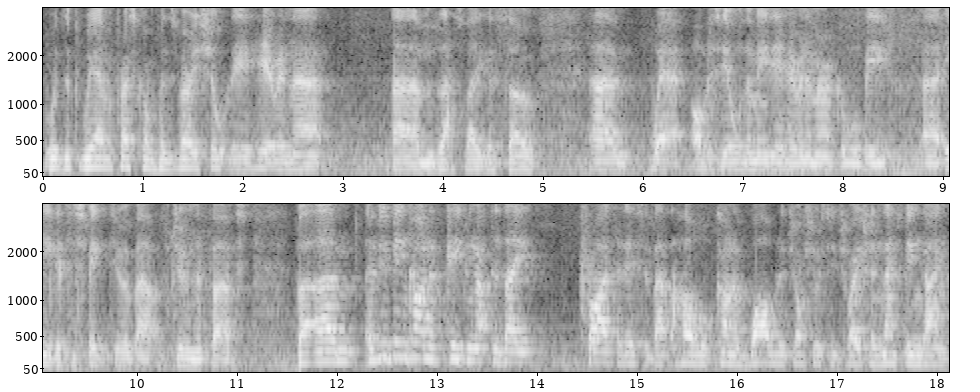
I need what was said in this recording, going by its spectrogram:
We have a press conference very shortly here in uh, um, Las Vegas, so um, where obviously all the media here in America will be uh, eager to speak to you about June the first. But um, have you been kind of keeping up to date prior to this about the whole kind of Wilder Joshua situation? That's been going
